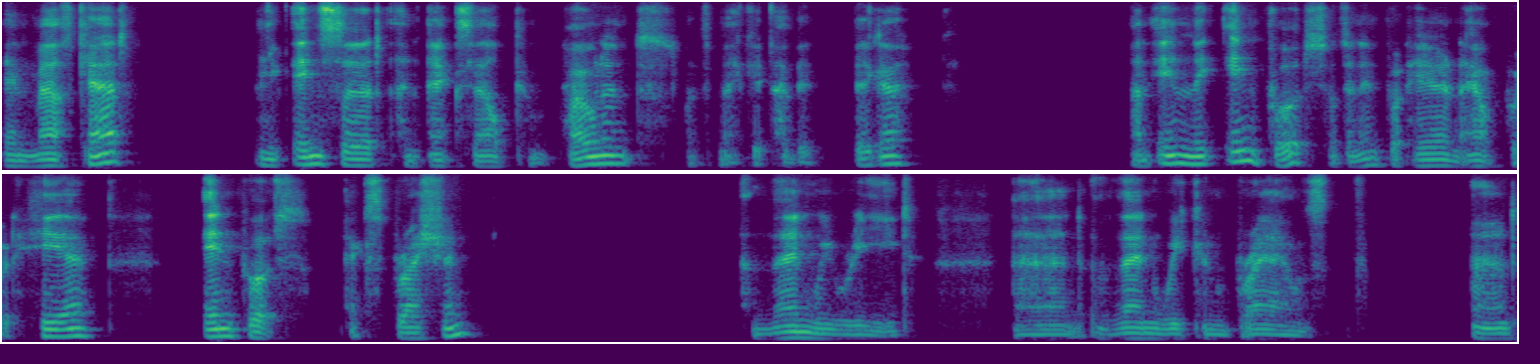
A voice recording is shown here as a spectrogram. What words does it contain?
in MathCAD. You insert an Excel component. Let's make it a bit bigger. And in the input, so there's an input here and output here, input expression. And then we read and then we can browse. And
